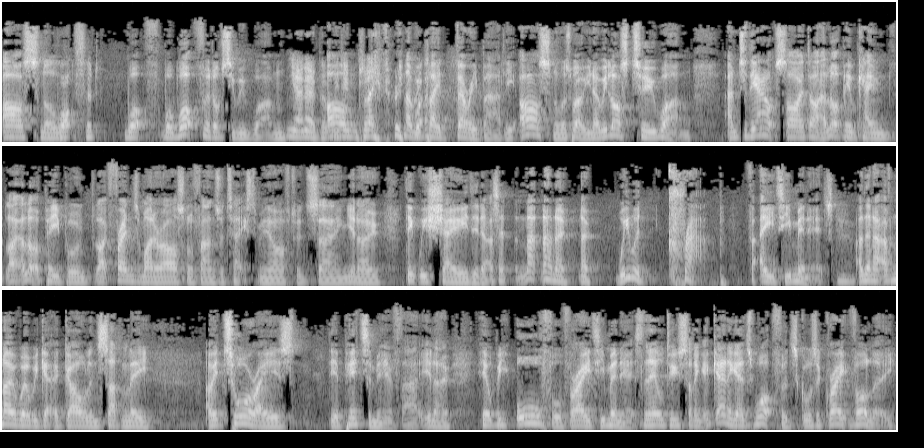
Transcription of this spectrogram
Arsenal, Watford. Wat- well, Watford obviously we won. Yeah, I know, but we didn't play very No, we played very badly. Arsenal as well. You know, we lost two one, and to the outside eye, a lot of people came. Like a lot of people, like friends of mine who are Arsenal fans, were texting me afterwards saying, you know, I think we shaded it. I said, no, no, no, no. We were crap for eighty minutes, and then out of nowhere we get a goal, and suddenly, I mean, Toure is. The epitome of that, you know, he'll be awful for 80 minutes, and then he'll do something again against Watford, scores a great volley,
